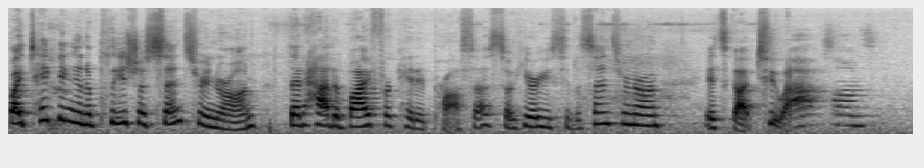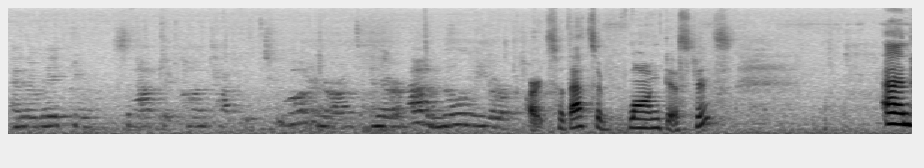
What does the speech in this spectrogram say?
by taking an aplysia sensory neuron that had a bifurcated process. So here you see the sensory neuron, it's got two axons, and they're making synaptic contact with two motor neurons, and they're about a millimeter apart, so that's a long distance. And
